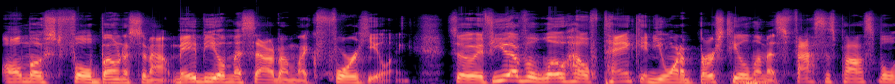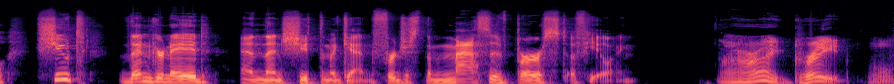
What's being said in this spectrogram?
almost full bonus amount. Maybe you'll miss out on like four healing. So if you have a low health tank and you want to burst heal them as fast as possible, shoot, then grenade, and then shoot them again for just the massive burst of healing. All right, great. Well,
